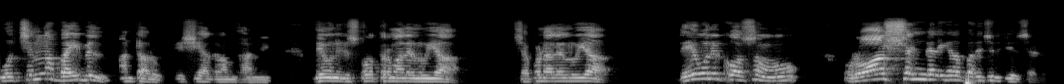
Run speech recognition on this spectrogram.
ఓ చిన్న బైబిల్ అంటారు యషియా గ్రంథాన్ని. దేవునికి స్తోత్రం అలెలుయా చెప్పండి అలెలుయా దేవుని కోసం రోషం కలిగిన పరిచయం చేశాడు.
